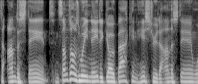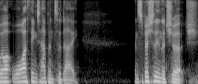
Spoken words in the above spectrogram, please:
to understand. And sometimes we need to go back in history to understand why, why things happen today, and especially in the church.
